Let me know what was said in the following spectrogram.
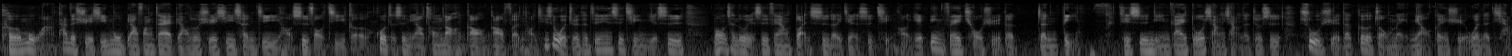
科目啊，它的学习目标放在，比方说学习成绩哈是否及格，或者是你要冲到很高很高分哈，其实我觉得这件事情也是某种程度也是非常短视的一件事情哈，也并非求学的真谛。其实你应该多想想的，就是数学的各种美妙跟学问的强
